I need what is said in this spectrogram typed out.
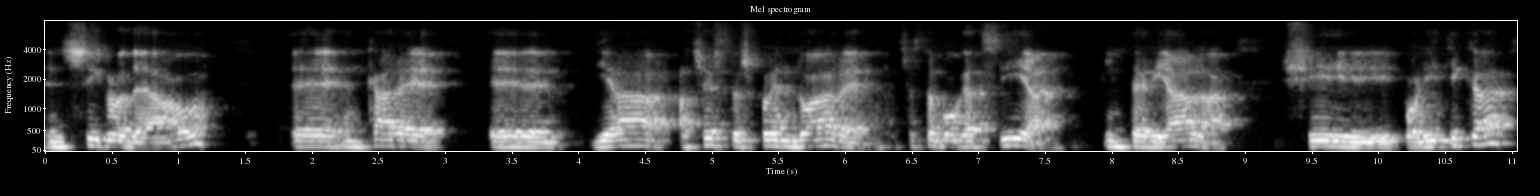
în secolul de aur, în care era această splendoare, această bogăție imperială și politică,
